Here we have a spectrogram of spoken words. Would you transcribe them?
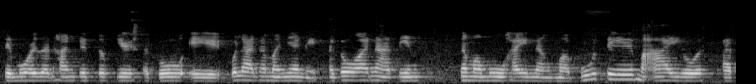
Kasi more than hundreds of years ago, eh, wala naman yan eh. Nagawa natin na mamuhay ng mabuti, maayos, at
